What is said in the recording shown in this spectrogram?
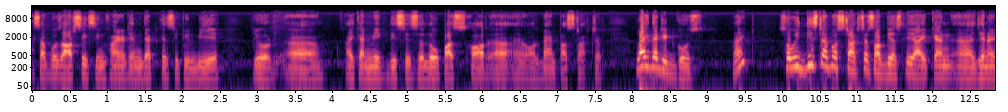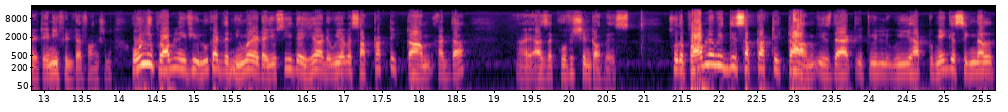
suppose R 6 infinite in that case it will be a, your uh, I can make this as a low pass or uh, or band pass structure like that it goes right. So, with this type of structures obviously I can uh, generate any filter function. Only problem if you look at the numerator you see the here we have a subtractive term at the uh, as a coefficient of s. So, the problem with this subtractive term is that it will we have to make the signal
